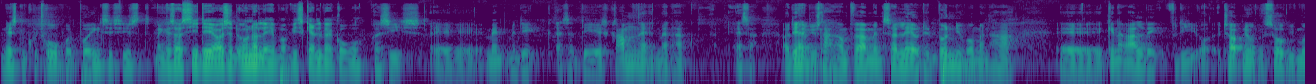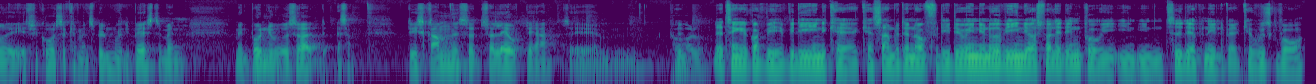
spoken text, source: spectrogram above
næsten kunne tro på et point til sidst. Man kan så også sige, at det er også et underlag, hvor vi skal være gode. Præcis. Øh, men men det, altså, det er skræmmende, at man har... Altså, og det har vi jo snakket om før, men så lavt et bundniveau, man har øh, generelt ikke. Fordi topniveauet så vi mod FCK, så kan man spille mod de bedste, men, men bundniveauet, så altså, det er skræmmende, så, så lavt det er. Så, øh, på holdet. Jeg tænker godt, vi, vi lige egentlig kan, kan samle den op, fordi det er jo egentlig noget, vi egentlig også var lidt inde på i, i, i en tidligere paneldebat, kan jeg huske, hvor,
